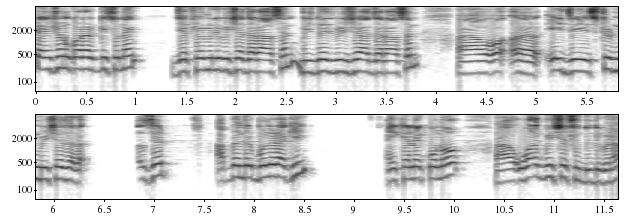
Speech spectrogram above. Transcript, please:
টেনশন করার কিছু নেই যে ফ্যামিলি ভিসা যারা আছেন বিজনেস ভিসা যারা আছেন এই যে স্টুডেন্ট ভিসা যারা আছে আপনাদের বলে রাখি, এখানে কোনো ওয়ার্ক বিষয় শুধু দিবে না,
